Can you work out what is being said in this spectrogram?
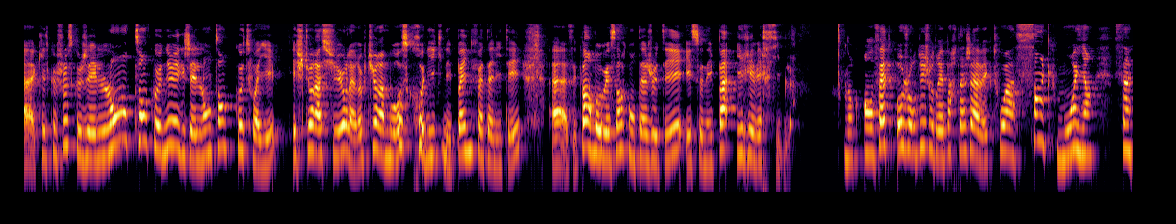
euh, quelque chose que j'ai longtemps connu et que j'ai longtemps côtoyé. Et je te rassure, la rupture amoureuse chronique n'est pas une fatalité, euh, c'est pas un mauvais sort qu'on t'a jeté et ce n'est pas irréversible. Donc en fait, aujourd'hui, je voudrais partager avec toi 5 moyens, 5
